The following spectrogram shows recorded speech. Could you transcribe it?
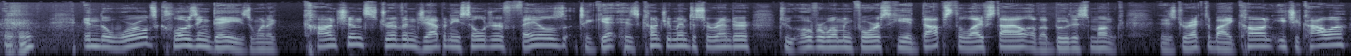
In the world's closing days, when a conscience-driven Japanese soldier fails to get his countrymen to surrender to overwhelming force, he adopts the lifestyle of a Buddhist monk. It is directed by Kon Ichikawa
